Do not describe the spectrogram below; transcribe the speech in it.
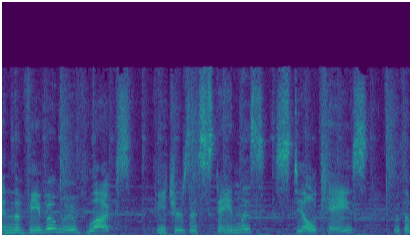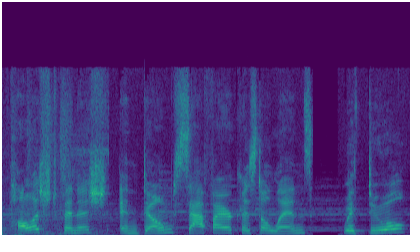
In the VivoMove Lux features a stainless steel case with a polished finish and domed sapphire crystal lens with dual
